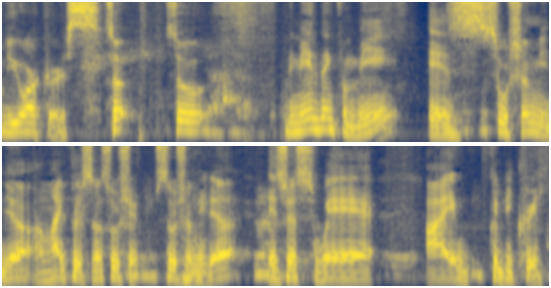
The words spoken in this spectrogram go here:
New Yorkers. So, so the main thing for me is social media and my personal social social media is just where I could be creative.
